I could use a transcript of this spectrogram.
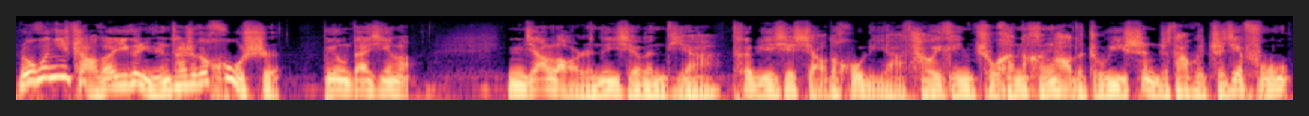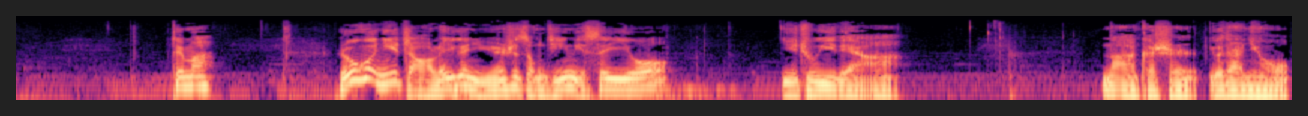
如果你找到一个女人，她是个护士，不用担心了。你家老人的一些问题啊，特别一些小的护理啊，他会给你出很很好的主意，甚至他会直接服务，对吗？如果你找了一个女人是总经理 CEO，你注意点啊，那可是有点牛，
